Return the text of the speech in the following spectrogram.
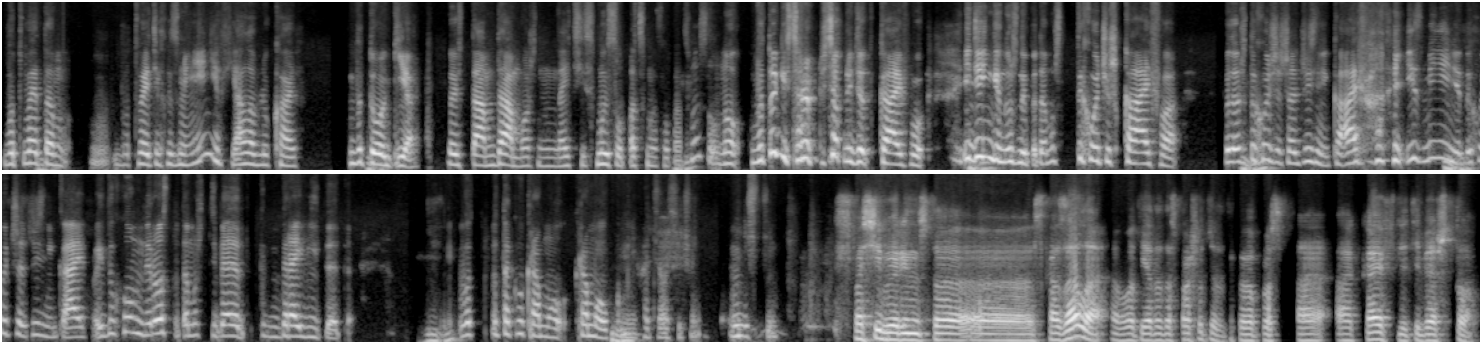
вот в этом, вот в этих изменениях я ловлю кайф в итоге. То есть там, да, можно найти смысл, подсмысл, подсмысл, но в итоге все, все придет к кайфу. И деньги нужны, потому что ты хочешь кайфа. Потому что ты хочешь от жизни кайфа, изменения ты хочешь от жизни кайфа, и духовный рост, потому что тебя дровит это. Вот, вот такую крамол, крамолку мне хотелось очень внести. Спасибо, Ирина, что э, сказала. Вот я тогда спрошу тебя такой вопрос. А, а кайф для тебя что?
